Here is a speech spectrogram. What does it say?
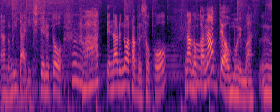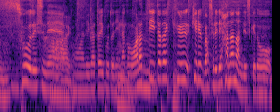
あの見たりしてると、ふわーってなるのは多分そこなのかなっては思います。うん、そうですね、はい。もうありがたいことに、うん。なんかもう笑っていただければそれで花なんですけど、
